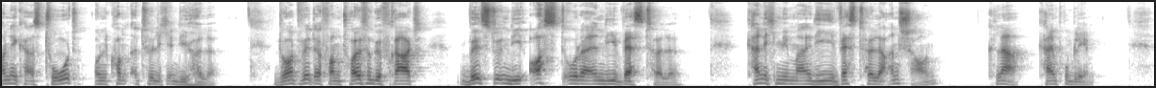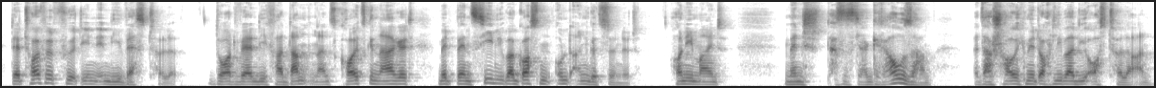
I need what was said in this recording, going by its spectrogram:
Honecker ist tot und kommt natürlich in die Hölle. Dort wird er vom Teufel gefragt, willst du in die Ost- oder in die Westhölle? Kann ich mir mal die Westhölle anschauen? Klar, kein Problem. Der Teufel führt ihn in die Westhölle. Dort werden die Verdammten ans Kreuz genagelt, mit Benzin übergossen und angezündet. Honey meint, Mensch, das ist ja grausam. Da schaue ich mir doch lieber die Osthölle an.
